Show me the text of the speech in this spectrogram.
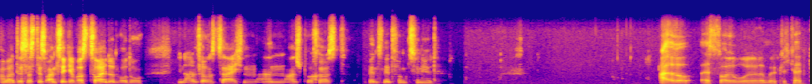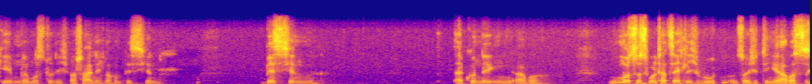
aber das ist das Einzige, was zahlt und wo du in Anführungszeichen einen Anspruch hast, wenn es nicht funktioniert. Also, es soll wohl eine Möglichkeit geben, da musst du dich wahrscheinlich noch ein bisschen, bisschen erkundigen, aber muss es wohl tatsächlich routen und solche Dinge, aber es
